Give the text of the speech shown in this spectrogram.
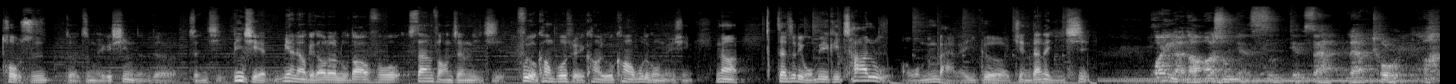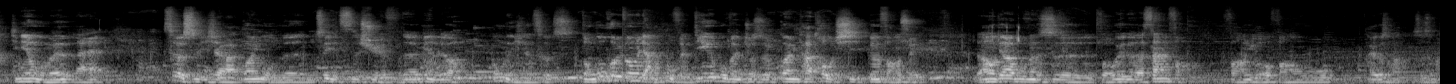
透湿的这么一个性能的整体，并且面料给到了鲁道夫三防整理剂，富有抗泼水、抗油、抗污的功能性。那在这里，我们也可以插入啊，我们买了一个简单的仪器。欢迎来到二十五点四点三 Laboratory 啊！今天我们来测试一下关于我们这次雪服的面料功能性的测试。总共会分为两个部分，第一个部分就是关于它透气跟防水，然后第二部分是所谓的三防：防油、防污，还有什么？是什么？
